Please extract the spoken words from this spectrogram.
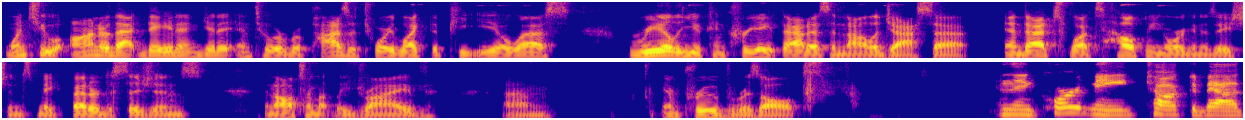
Once you honor that data and get it into a repository like the PEOS, really you can create that as a knowledge asset. And that's what's helping organizations make better decisions and ultimately drive um, improved results. And then Courtney talked about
